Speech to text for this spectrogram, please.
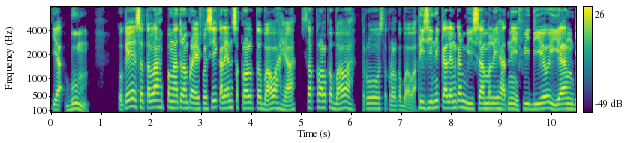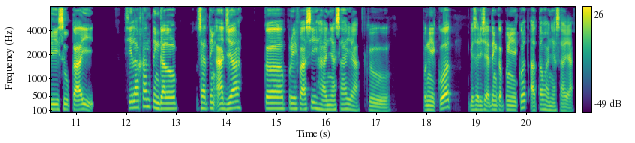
Ya, boom. Oke, setelah pengaturan privacy, kalian scroll ke bawah ya. Scroll ke bawah, terus scroll ke bawah. Di sini kalian kan bisa melihat nih video yang disukai. Silahkan tinggal setting aja ke privasi hanya saya. Tuh. Pengikut bisa disetting ke pengikut atau hanya saya.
